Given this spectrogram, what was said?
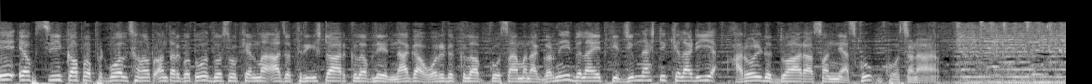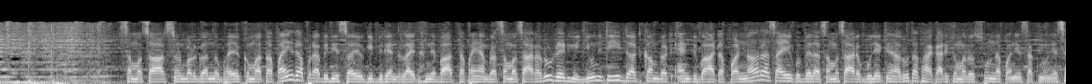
एएफसी कप फुटबल छनौट अन्तर्गत दोस्रो खेलमा आज थ्री स्टार क्लबले नागा वर्ल्ड क्लबको सामना गर्ने बेलायतकी जिम्नास्टिक खेलाडी हारोल्डद्वारा सन्यासको घोषणा। समाचार श्रवण गर्नुभएकोमा तपाईँ र प्रविधि सहयोगी वीरेन्द्रलाई धन्यवाद। तपाईँ हाम्रा समाचारहरू radio unity dot com dot एनपीबाट पढ्न र चाहिएको बेला समाचार बुलेटिनहरू तथा कार्यक्रमहरू सुन्न पनि सक्नुहुनेछ।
